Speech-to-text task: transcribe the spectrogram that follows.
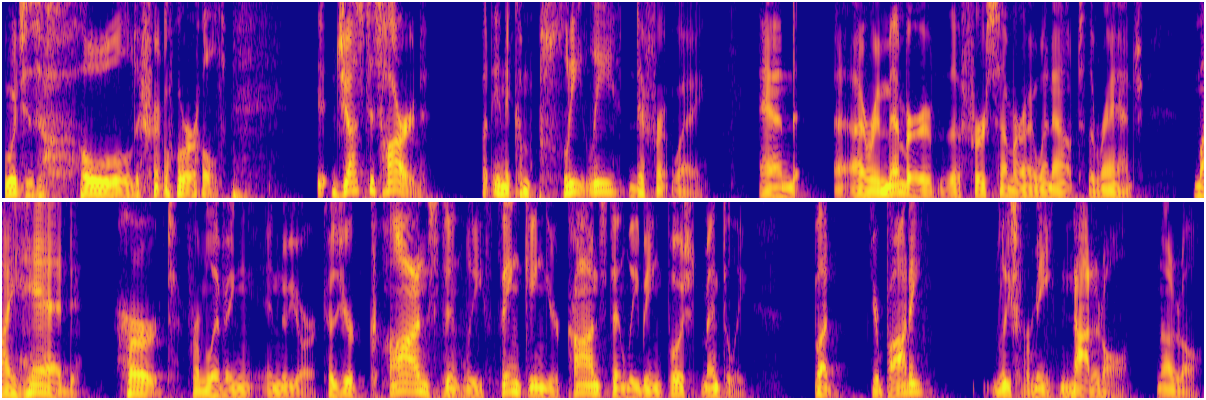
which is a whole different world. It, just as hard, but in a completely different way. And I remember the first summer I went out to the ranch, my head hurt from living in New York because you're constantly thinking, you're constantly being pushed mentally. But your body, at least for me, not at all. Not at all.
